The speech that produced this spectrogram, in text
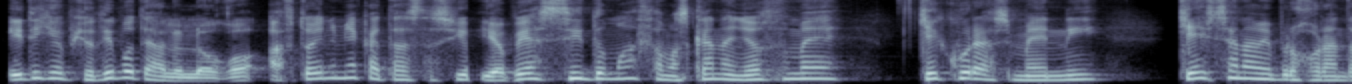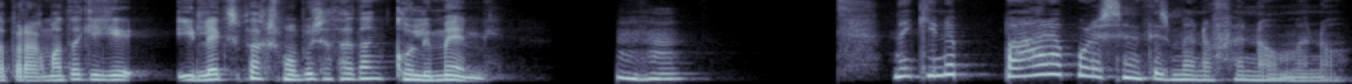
είτε για οποιοδήποτε άλλο λόγο. Αυτό είναι μια κατάσταση η οποία σύντομα θα μας κάνει να νιώθουμε και κουρασμένοι και σαν να μην προχωράνε τα πράγματα και η λέξη που θα χρησιμοποιήσω θα ήταν κολλημένοι. Ναι, και είναι πάρα πολύ συνηθισμένο φαινόμενο.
